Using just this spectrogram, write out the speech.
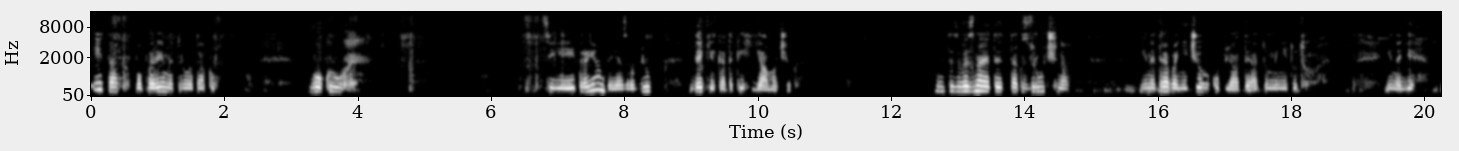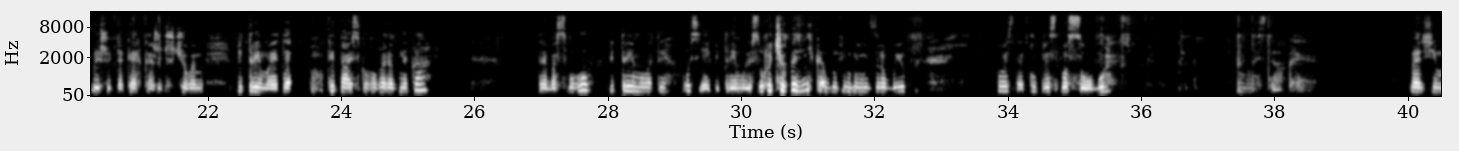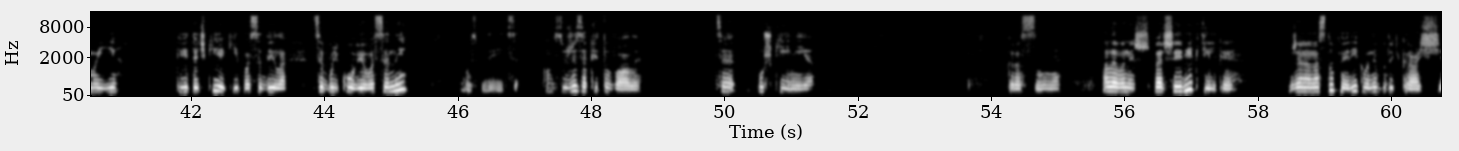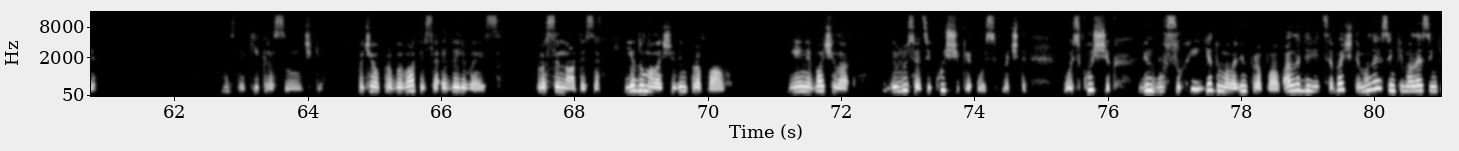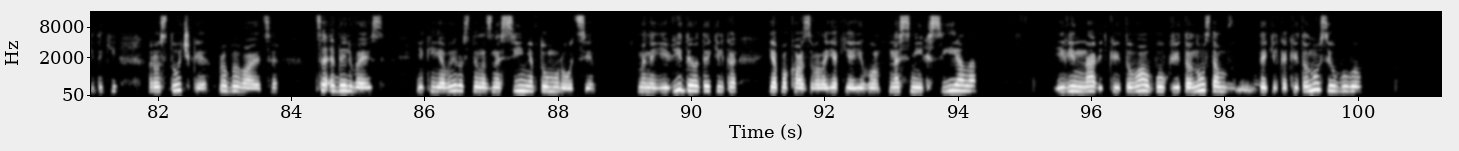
І так по периметру, отак вокруг цієї троянди я зроблю декілька таких ямочок. Ви знаєте, так зручно і не треба нічого купляти, а то мені тут іноді пишуть таке, кажуть, що ви підтримуєте китайського виробника. Треба свого підтримувати. Ось я і підтримую свого чоловіка, бо він мені зробив ось таку приспособу. Ось так. Перші мої квіточки, які посадила цибулькові восени. Ось подивіться, ось вже заквітували. Це пушкінія. Красуня. Але вони ж перший рік тільки, вже на наступний рік вони будуть кращі. Ось такі красунечки. Почав пробиватися Едельвейс, просинатися. Я думала, що він пропав. Я й не бачила, дивлюся, ці кущики, ось, бачите, ось кущик, він був сухий. Я думала, він пропав. Але дивіться, бачите, малесенькі-малесенькі такі росточки пробиваються. Це Едельвейс, який я виростила з насіння в тому році. У мене є відео декілька, я показувала, як я його на сніг сіяла. І він навіть квітував, був квітонос, там декілька квітоносів було.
